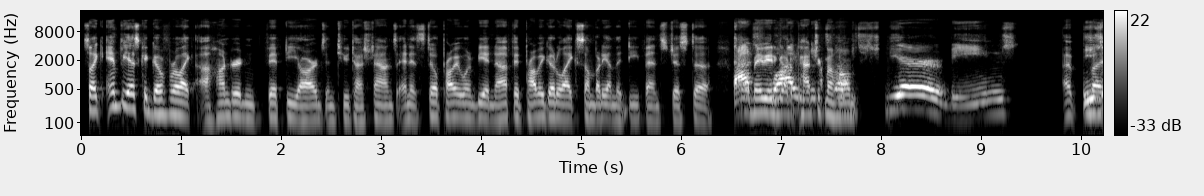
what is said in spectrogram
so like mvs could go for like 150 yards and two touchdowns and it still probably wouldn't be enough it'd probably go to like somebody on the defense just to or maybe it'd go to patrick mahomes Obscure beans. uh, but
